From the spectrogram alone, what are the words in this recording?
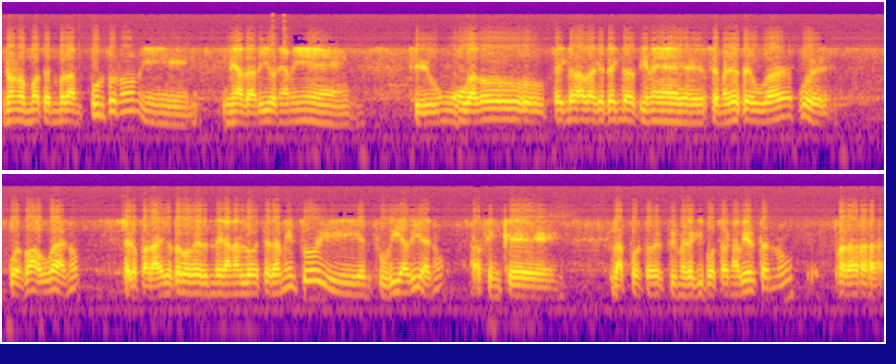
no nos va a ¿no? Ni, ni a Darío ni a mí. si un jugador tenga la edad que tenga, tiene se merece jugar, pues, pues va a jugar, ¿no? Pero para ellos se lo deben de ganar los entrenamientos y en su día a día, ¿no? Así que las puertas del primer equipo están abiertas, ¿no? Para,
